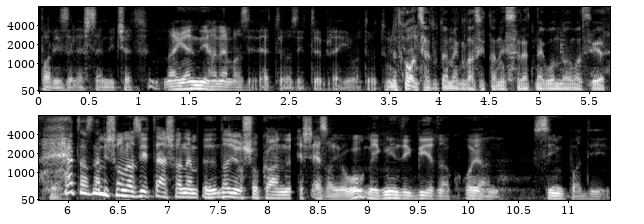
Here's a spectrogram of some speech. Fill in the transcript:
parizeles szendvicset megenni, hanem azért ettől azért többre hivatott. De koncert után meglazítani szeretne gondolom azért. Hát az nem is a lazítás, hanem nagyon sokan, és ez a jó, még mindig bírnak olyan színpadi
